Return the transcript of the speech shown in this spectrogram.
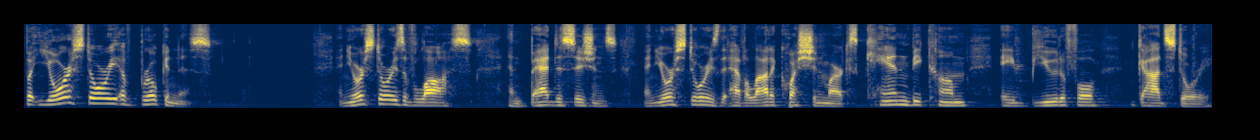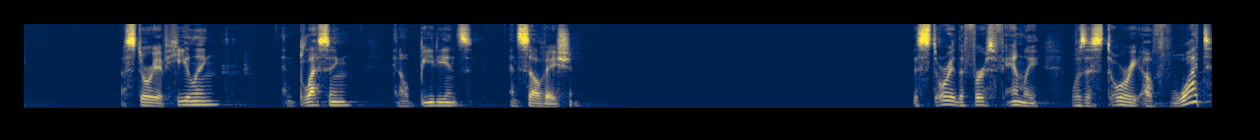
But your story of brokenness and your stories of loss and bad decisions and your stories that have a lot of question marks can become a beautiful God story. A story of healing and blessing and obedience and salvation. The story of the first family was a story of what?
